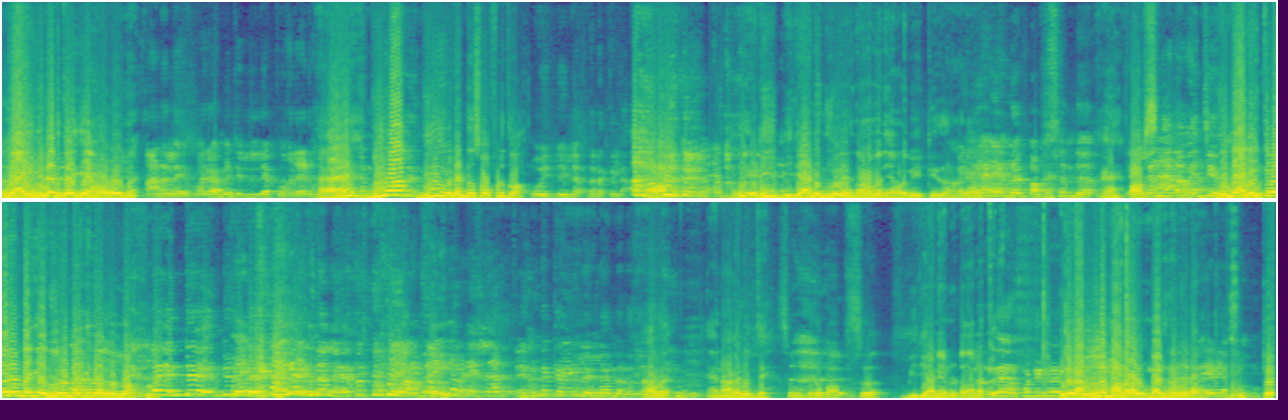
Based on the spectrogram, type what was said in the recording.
ഇനി ഐവിന്റെ അടുത്തേക്ക് ഞങ്ങൾ പോകുന്നത് ഏ? നീ വാ നീ രണ്ടു ദിവസം ഓഫ് എടുത്തു വാ. ഓ ഇല്ല ഇല്ല നടക്കില്ല. ആടാ. അത് എടി ബിരിയാണി നീ വരുന്നോളം വരെ ഞങ്ങൾ വെയിറ്റ് ചെയ്താ. നിന്റെ അനിയത്തിമാരുണ്ടാക്കിയ നീ ഉണ്ടാക്കിയതല്ലല്ലോ. അതെ. എന്നാണേലും ഇതേ സൂപ്പർ പപ്സ് ബിരിയാണി ഉണ്ട് കേട്ടോ. നല്ല എയർപോർട്ടിൽ ഇത് നല്ല മണം മരുന്നുണ്ട് കേട്ടോ. സൂപ്പർ.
